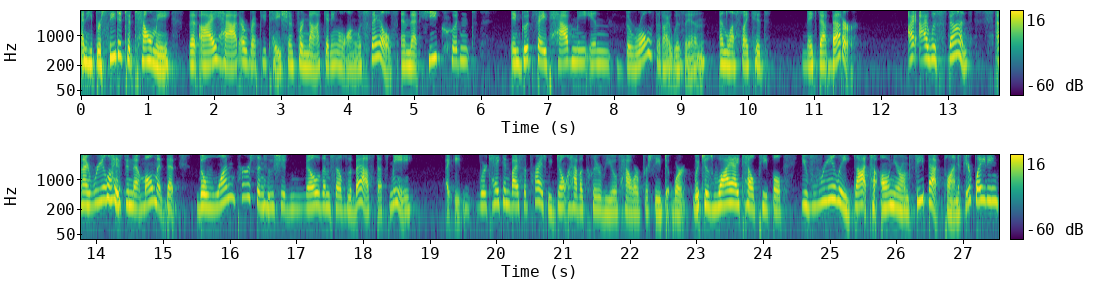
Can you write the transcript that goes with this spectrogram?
And he proceeded to tell me that I had a reputation for not getting along with sales and that he couldn't, in good faith, have me in the role that I was in unless I could make that better. I, I, was stunned. And I realized in that moment that the one person who should know themselves the best, that's me, We're taken by surprise. We don't have a clear view of how we're perceived at work, which is why I tell people you've really got to own your own feedback plan. If you're waiting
